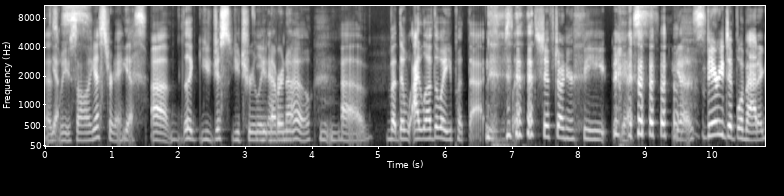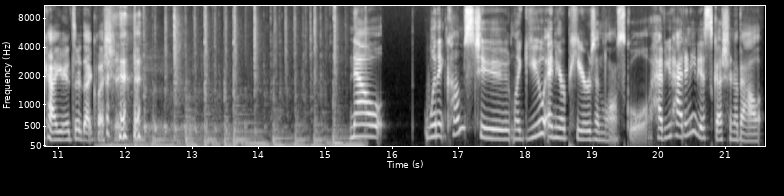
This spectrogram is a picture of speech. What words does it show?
as we saw yesterday. Yes. Um, like you just, you truly You never, never know. know. Uh, but the, I love the way you put that. Like shift on your feet. Yes. Yes. Very diplomatic how you answered that question. now, when it comes to like you and your peers in law school, have you had any discussion about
